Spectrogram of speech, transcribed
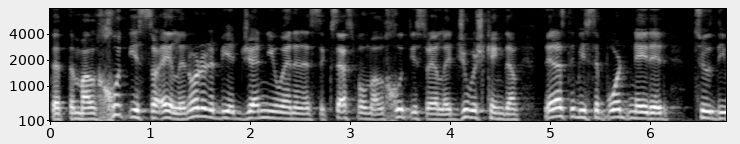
that the Malchut Yisrael, in order to be a genuine and a successful Malchut Yisrael, a Jewish kingdom, it has to be subordinated to the,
